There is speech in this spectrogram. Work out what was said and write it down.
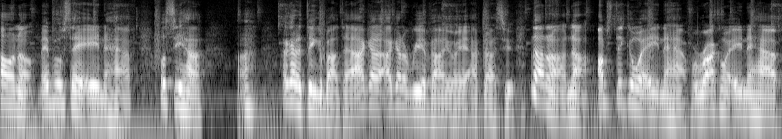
Oh no, maybe we'll say eight and a half. We'll see how. Uh, I gotta think about that. I gotta I gotta reevaluate after I see. No, no, no, no. I'm sticking with eight and a half. We're rocking with eight and a half.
